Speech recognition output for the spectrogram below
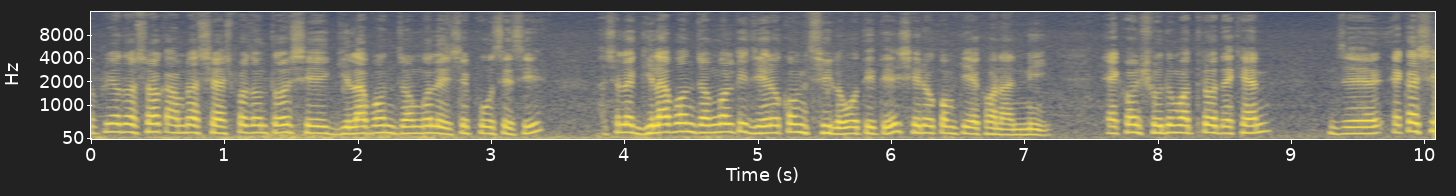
তো প্রিয় দর্শক, আমরা শেষ পর্যন্ত সেই গিলাবন জঙ্গলে এসে পৌঁছেছি। আসলে গিলাবন জঙ্গলটি যেরকম ছিল অতীতে, সেরকমটি এখন আর নেই। এখন শুধুমাত্র দেখেন যে একাশি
